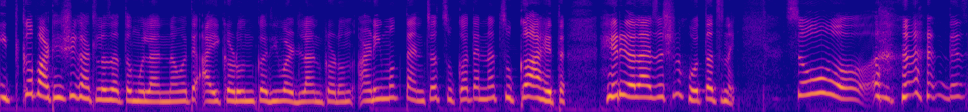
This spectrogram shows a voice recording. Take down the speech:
इतकं पाठीशी घातलं जातं मुलांना मग ते आईकडून कधी वडिलांकडून आणि मग त्यांच्या चुका त्यांना चुका आहेत हे रिअलायझेशन होतच नाही. So this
